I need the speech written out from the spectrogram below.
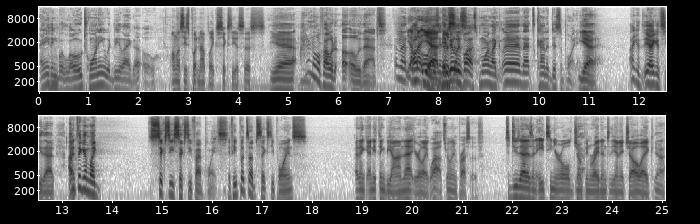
Anything Mm. below 20 would be like, uh oh. unless he's putting up like 60 assists. yeah, I don't know if I would uh oh that. I'm not, Yeah, I'm not- uh-oh yeah, as in there's- it's If it a was- bust. More like, eh, that's kind of disappointing. Yeah, I could. Yeah, I could see that. I'm I- thinking like 60, 65 points. If he puts up 60 points, I think anything beyond that, you're like, wow, it's really impressive. To do that as an 18 year old jumping right into the NHL, like, Yeah.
